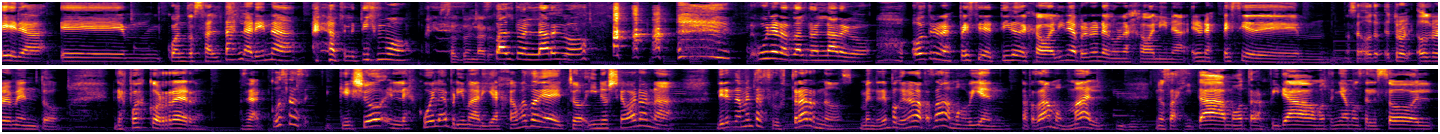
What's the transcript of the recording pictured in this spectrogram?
era eh, cuando saltás la arena, atletismo. Salto en largo. Salto en largo. Uno era salto en largo, otro una especie de tiro de jabalina, pero no era con una jabalina, era una especie de, mm, no sé, otro, otro elemento. Después correr, o sea, cosas que yo en la escuela primaria jamás había hecho y nos llevaron a directamente a frustrarnos, ¿me entendés? Porque no la pasábamos bien, la pasábamos mal. Nos agitábamos, transpirábamos, teníamos el sol,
